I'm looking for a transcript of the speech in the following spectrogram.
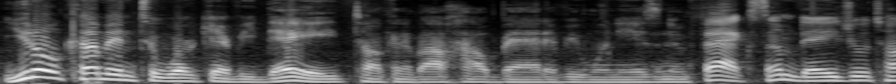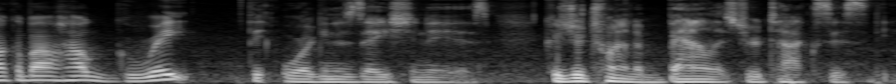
you don't come into work every day talking about how bad everyone is. And in fact, some days you'll talk about how great the organization is because you're trying to balance your toxicity.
